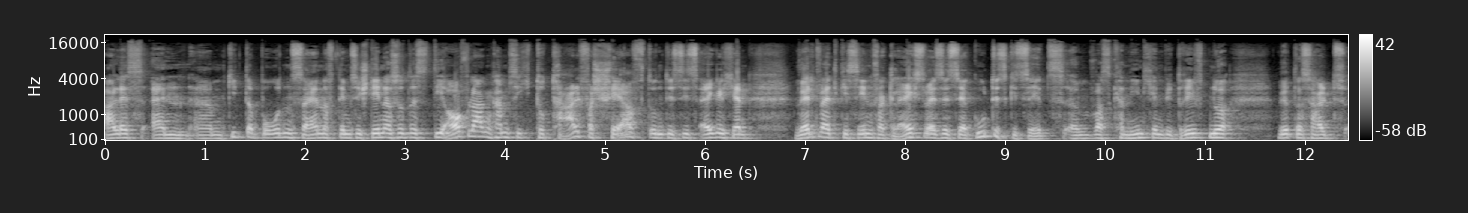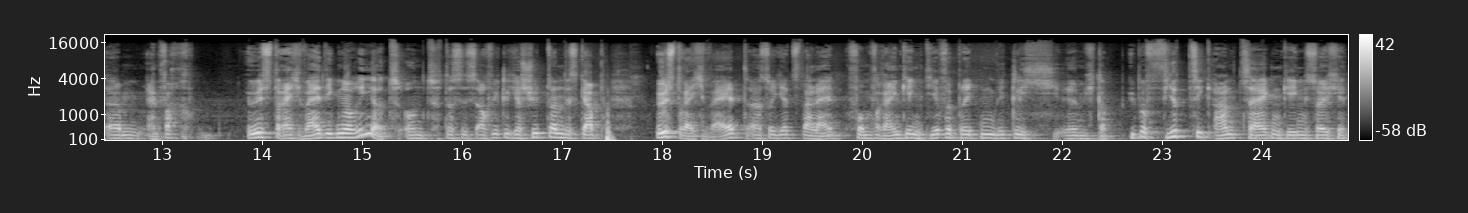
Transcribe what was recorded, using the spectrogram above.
alles ein ähm, Gitterboden sein, auf dem sie stehen. Also das, die Auflagen haben sich total verschärft und es ist eigentlich ein weltweit gesehen vergleichsweise sehr gutes Gesetz, ähm, was Kaninchen betrifft. Nur wird das halt ähm, einfach österreichweit ignoriert und das ist auch wirklich erschütternd. Es gab österreichweit, also jetzt allein vom Verein gegen Tierfabriken, wirklich, ähm, ich glaube, über 40 Anzeigen gegen solche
